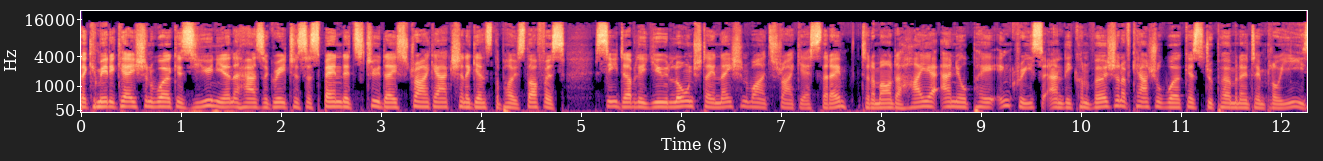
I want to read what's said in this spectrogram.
The Communication Workers Union has agreed to suspend its two day strike action against the Post Office. CWU launched a nationwide strike yesterday to demand a higher annual pay increase and the conversion of casual workers to permanent employees.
